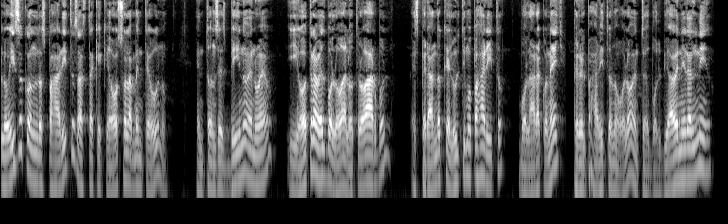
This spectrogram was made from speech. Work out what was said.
lo hizo con los pajaritos hasta que quedó solamente uno. Entonces vino de nuevo y otra vez voló al otro árbol, esperando que el último pajarito volara con ella. Pero el pajarito no voló, entonces volvió a venir al nido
